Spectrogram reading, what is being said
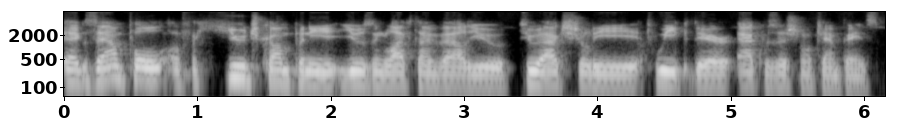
example example of a huge company using lifetime value to actually tweak their acquisitional campaigns.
